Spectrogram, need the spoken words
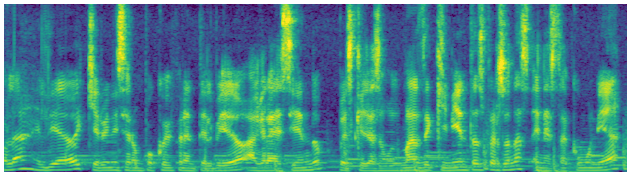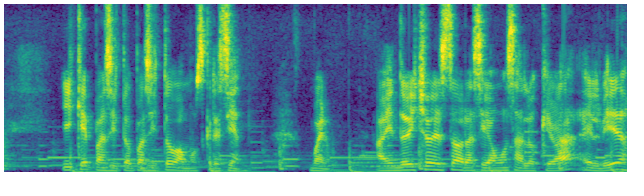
Hola, el día de hoy quiero iniciar un poco diferente el video agradeciendo pues que ya somos más de 500 personas en esta comunidad y que pasito a pasito vamos creciendo. Bueno, habiendo dicho esto, ahora sí vamos a lo que va el video,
